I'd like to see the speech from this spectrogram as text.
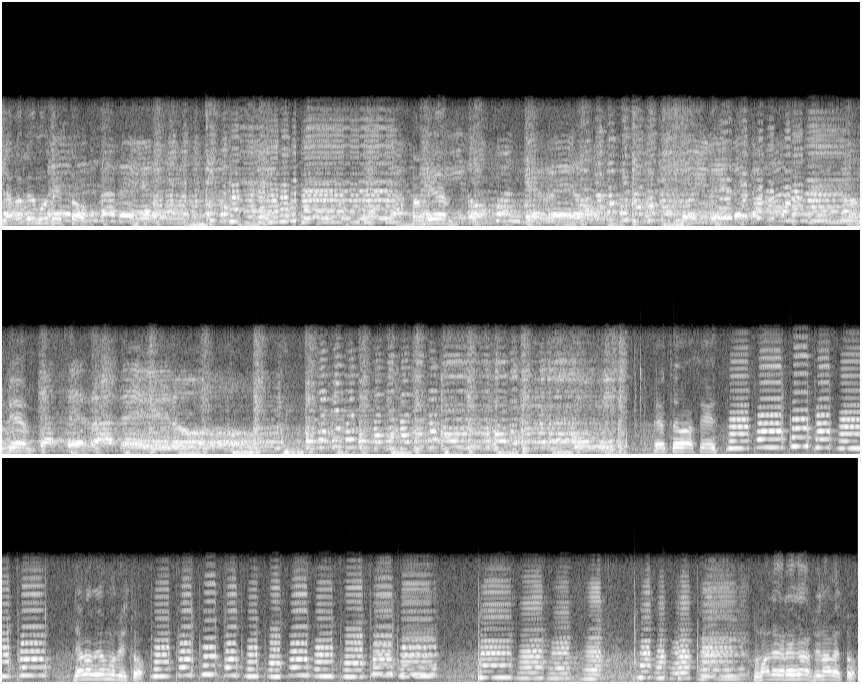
Ya lo habíamos visto. También. Juan Guerrero, soy También. Este va así. Ya lo habíamos visto. Nomás le agrega al final esto.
